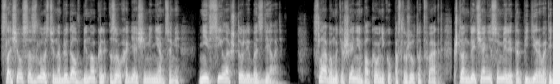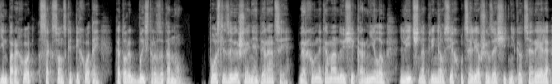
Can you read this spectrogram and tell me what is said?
Слащев со злостью наблюдал в бинокль за уходящими немцами, не в силах что-либо сделать. Слабым утешением полковнику послужил тот факт, что англичане сумели торпедировать один пароход с саксонской пехотой, который быстро затонул. После завершения операции верховный командующий Корнилов лично принял всех уцелевших защитников Цереля,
